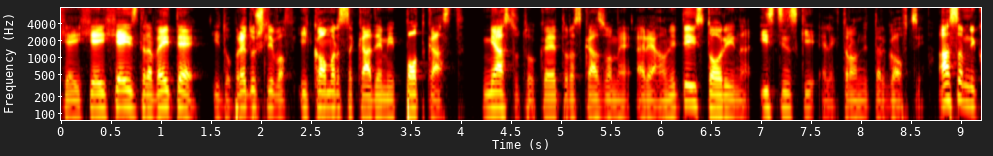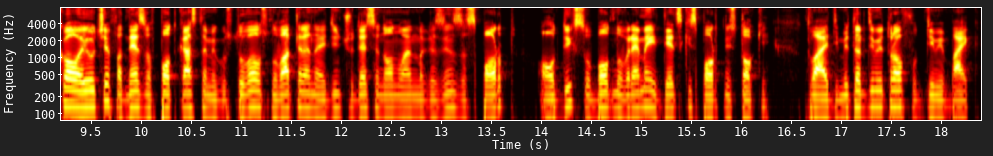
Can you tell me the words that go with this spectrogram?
Хей, хей, хей, здравейте и добре дошли в e-commerce Academy подкаст. Мястото, където разказваме реалните истории на истински електронни търговци. Аз съм Никола Илчев, а днес в подкаста ми гостува основателя на един чудесен онлайн магазин за спорт, отдих, свободно време и детски спортни стоки. Това е Димитър Димитров от Дими Байк.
